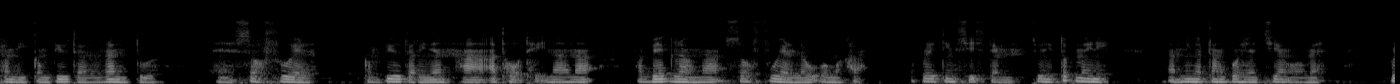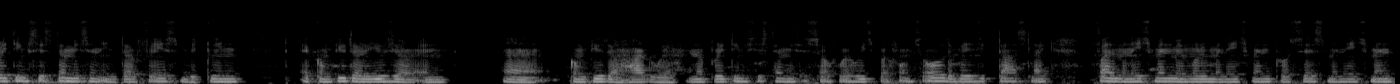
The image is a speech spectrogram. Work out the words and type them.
Kami computer ran tur software computer in a thaw theihna na a background na software lo awm a kha operating system chu ni top mai ni a hming atang pawh hian chiang operating system is an interface between a computer user and uh, computer hardware. An operating system is a software which performs all the basic tasks like file management, memory management, process management,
